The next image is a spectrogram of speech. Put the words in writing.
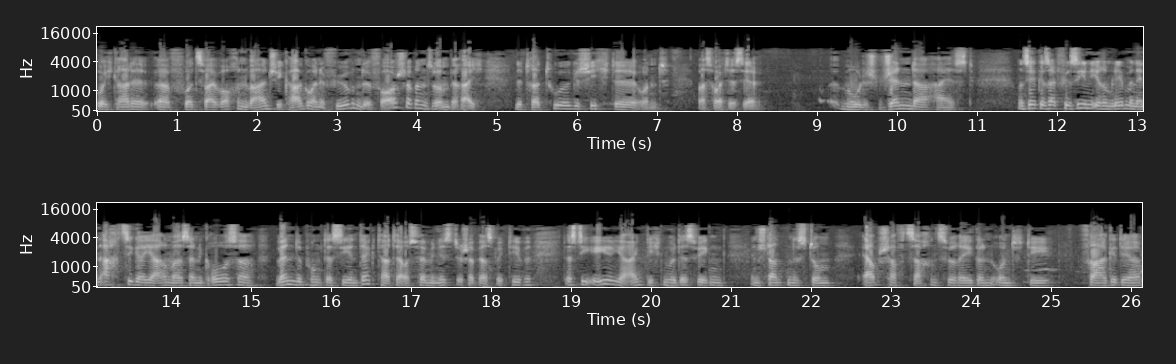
wo ich gerade äh, vor zwei Wochen war in Chicago, eine führende Forscherin so im Bereich Literaturgeschichte und was heute sehr modisch Gender heißt. Und sie hat gesagt, für sie in ihrem Leben in den 80er Jahren war es ein großer Wendepunkt, dass sie entdeckt hatte aus feministischer Perspektive, dass die Ehe ja eigentlich nur deswegen entstanden ist, um Erbschaftssachen zu regeln und die Frage der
